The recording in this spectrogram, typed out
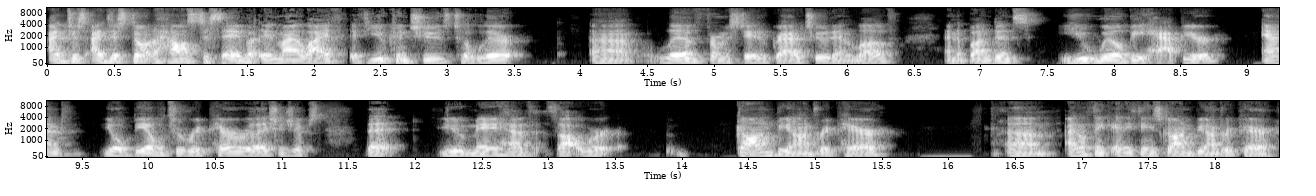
i just i just don't know how else to say but in my life if you can choose to live uh, live from a state of gratitude and love and abundance, you will be happier and you'll be able to repair relationships that you may have thought were gone beyond repair. Um, I don't think anything's gone beyond repair,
